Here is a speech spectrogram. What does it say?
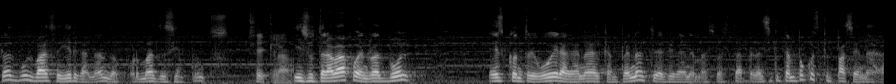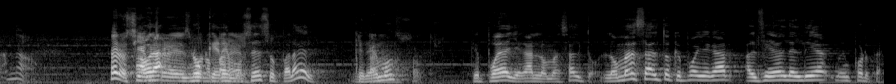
Red Bull va a seguir ganando por más de 100 puntos. Sí, claro. Y su trabajo en Red Bull es contribuir a ganar el campeonato y a que gane más Verstappen. Así que tampoco es que pase nada. No. Pero siempre Ahora, es no bueno para queremos él eso para él. para Queremos que pueda llegar lo más alto. Lo más alto que pueda llegar al final del día, no importa.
